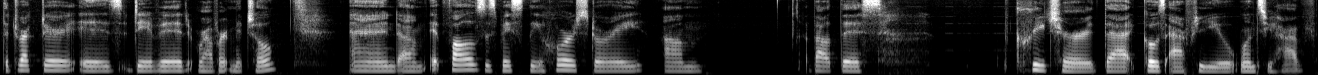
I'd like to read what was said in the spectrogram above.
the director is David Robert Mitchell, and um, it follows is basically a horror story um, about this creature that goes after you once you have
